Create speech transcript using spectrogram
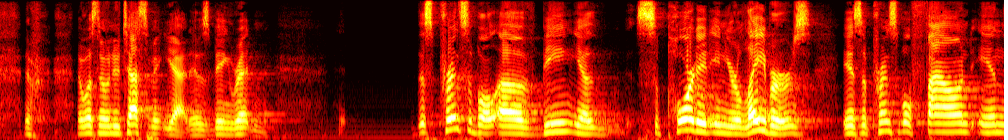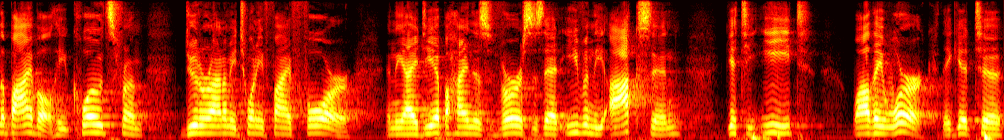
there was no New Testament yet, it was being written. This principle of being you know, supported in your labors is a principle found in the Bible. He quotes from Deuteronomy 25 4. And the idea behind this verse is that even the oxen get to eat while they work. They get to,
